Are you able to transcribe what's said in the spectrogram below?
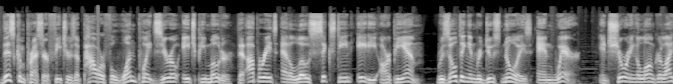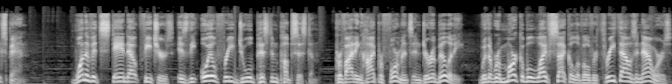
This compressor features a powerful 1.0 HP motor that operates at a low 1680 RPM, resulting in reduced noise and wear, ensuring a longer lifespan. One of its standout features is the oil-free dual-piston pump system, providing high performance and durability with a remarkable life cycle of over 3,000 hours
